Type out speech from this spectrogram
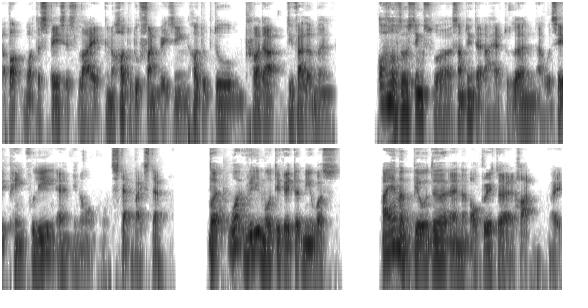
about what the space is like, you know, how to do fundraising, how to do product development. All of those things were something that I had to learn, I would say, painfully and you know, step by step. But what really motivated me was I am a builder and an operator at heart, right?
